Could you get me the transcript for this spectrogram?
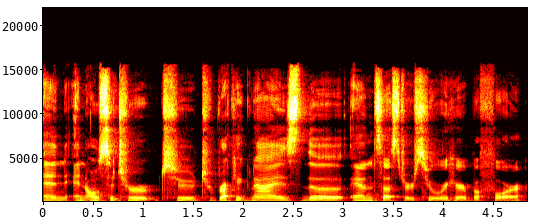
and and also to to to recognize the ancestors who were here before.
